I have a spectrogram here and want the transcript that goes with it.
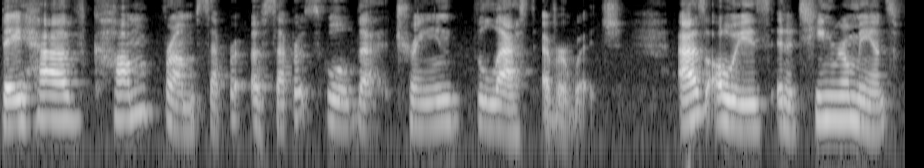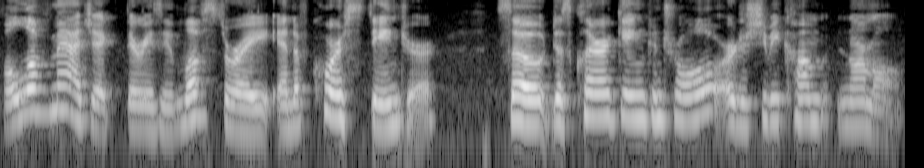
They have come from separate a separate school that trained the last ever witch. As always, in a teen romance full of magic, there is a love story and of course danger. So, does Clara gain control or does she become normal?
